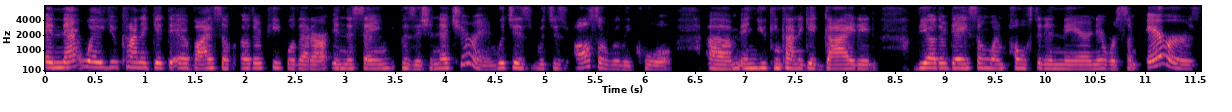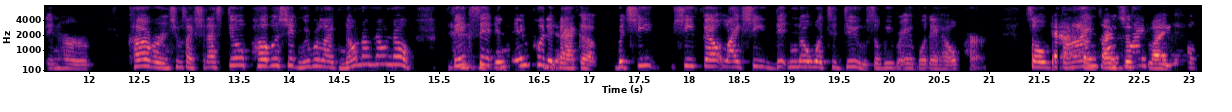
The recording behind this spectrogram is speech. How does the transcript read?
And that way you kind of get the advice of other people that are in the same position that you're in, which is which is also really cool. Um, and you can kind of get guided. The other day someone posted in there and there were some errors in her cover and she was like should i still publish it and we were like no no no no fix it and then put it yes. back up but she she felt like she didn't know what to do so we were able to help her so yeah, sometimes just like people.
